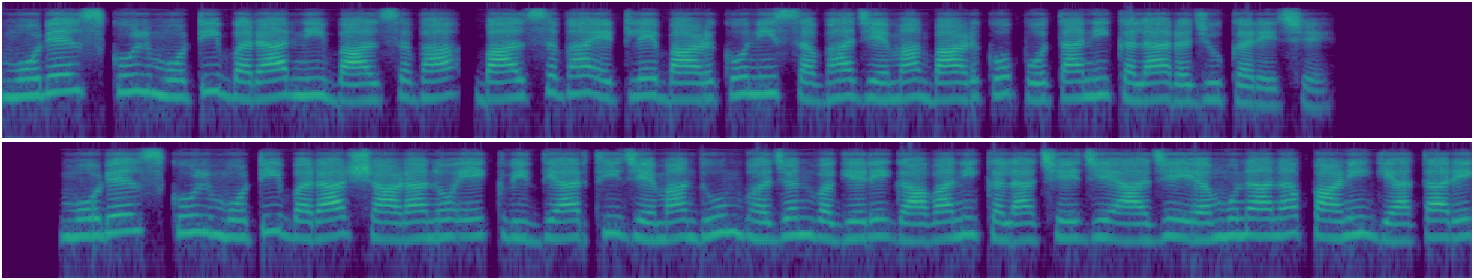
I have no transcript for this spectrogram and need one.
મોડેલ સ્કૂલ મોટી બરારની બાલસભા બાલસભા એટલે બાળકોની સભા જેમાં બાળકો પોતાની કલા રજૂ કરે છે. મોડેલ સ્કૂલ મોટી બરાર શાળાનો એક વિદ્યાર્થી જેમાં ધૂમ ભજન વગેરે ગાવાની કલા છે જે આજે યમુનાના પાણી ગયા તારે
